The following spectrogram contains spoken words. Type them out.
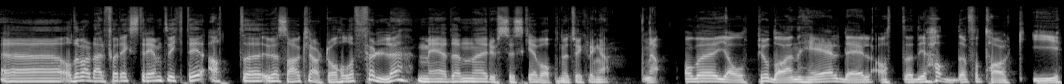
Eh, og Det var derfor ekstremt viktig at USA klarte å holde følge med den russiske våpenutviklinga. Ja, og det hjalp jo da en hel del at de hadde fått tak i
